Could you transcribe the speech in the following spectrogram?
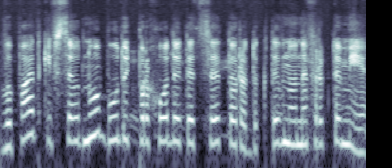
випадків, все одно будуть проходити циторедуктивну нефректомію.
